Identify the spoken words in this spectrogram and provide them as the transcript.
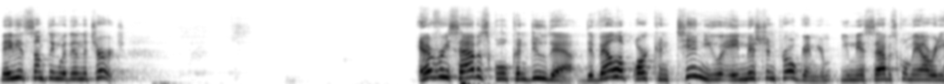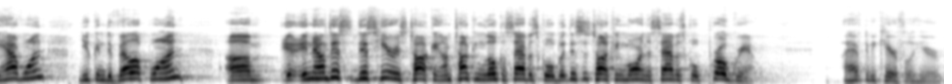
Maybe it's something within the church. Every Sabbath school can do that. Develop or continue a mission program. Your, you may, Sabbath school may already have one. You can develop one. Um, and now this, this here is talking, I'm talking local Sabbath school, but this is talking more on the Sabbath school program. I have to be careful here.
